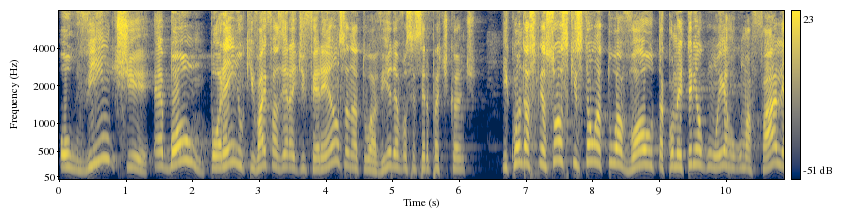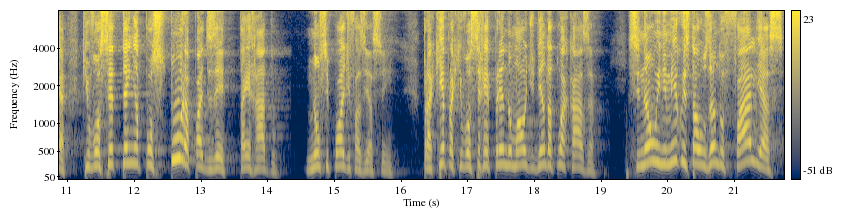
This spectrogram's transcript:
ouvinte é bom, porém o que vai fazer a diferença na tua vida é você ser praticante. E quando as pessoas que estão à tua volta cometerem algum erro, alguma falha, que você tenha postura para dizer, está errado, não se pode fazer assim. Para quê? Para que você repreenda o mal de dentro da tua casa. Senão o inimigo está usando falhas,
